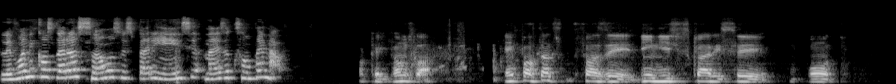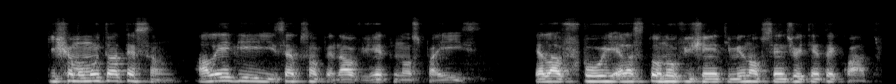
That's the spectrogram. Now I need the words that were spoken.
levando em consideração a sua experiência na execução penal. Ok, vamos lá. É importante fazer, de início, esclarecer um ponto que chama muito a atenção. A lei de execução penal vigente no nosso país, ela foi, ela se tornou vigente em 1984.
